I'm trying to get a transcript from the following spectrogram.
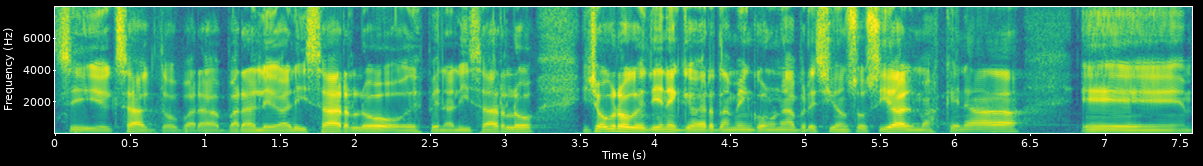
Sí, exacto, para, para, legalizarlo o despenalizarlo. Y yo creo que tiene que ver también con una presión social más que nada. Eh,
